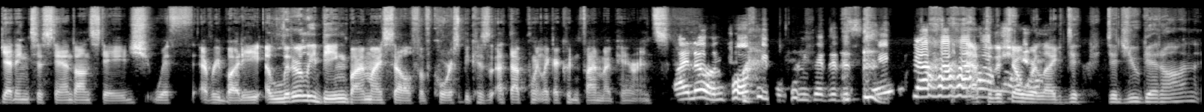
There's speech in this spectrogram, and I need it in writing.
getting to stand on stage with everybody uh, literally being by myself of course because at that point like i couldn't find my parents I know, and poor people couldn't get to the stage. after the show we're like did, did you get on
